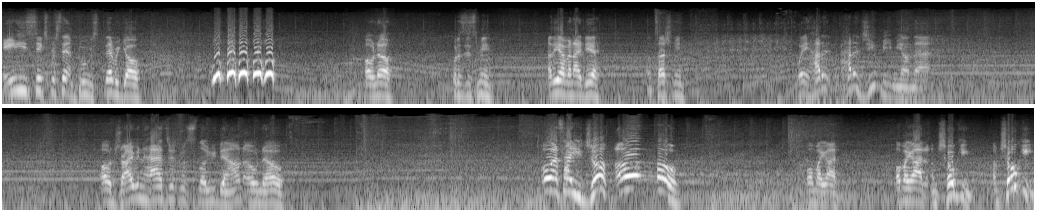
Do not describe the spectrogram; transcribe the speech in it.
86% boost. There we go. Oh no. What does this mean? I think I have an idea. Don't touch me. Wait, how did how did you beat me on that? Oh, driving hazards would slow you down? Oh no. Oh, that's how you jump. Oh! Oh, oh my god. Oh my god, I'm choking. I'm choking.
